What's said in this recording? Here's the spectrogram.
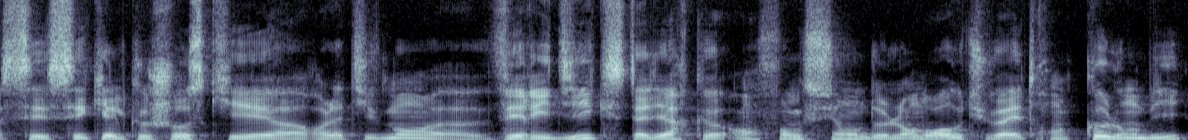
c'est quelque chose qui est relativement véridique, c'est-à-dire qu'en fonction de l'endroit où tu vas être en Colombie,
